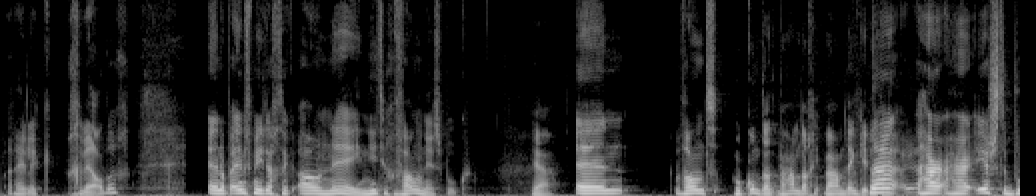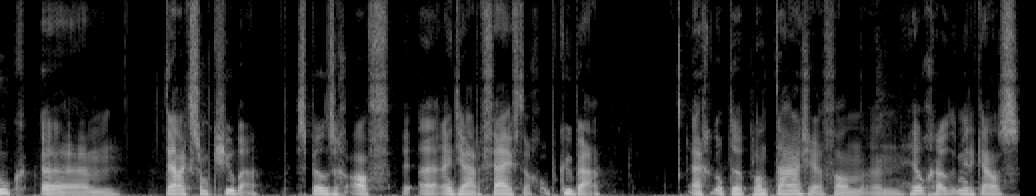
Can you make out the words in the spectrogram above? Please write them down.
redelijk geweldig. En op een of andere manier dacht ik, oh nee, niet een gevangenisboek. Ja. En, want Hoe komt dat? Waarom, dacht je, waarom denk je dat? nou, dan? haar, haar eerste boek, ehm Telex from Cuba, speelde zich af eh, eind jaren 50 op Cuba. Eigenlijk op de plantage van een heel groot Amerikaans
